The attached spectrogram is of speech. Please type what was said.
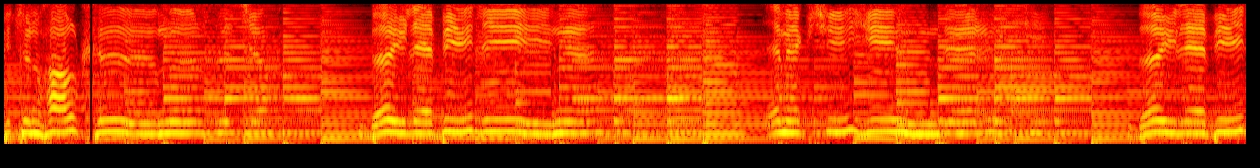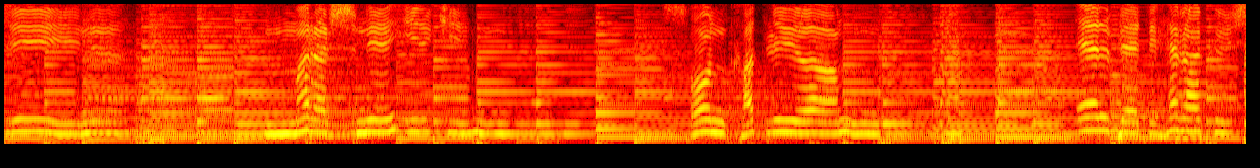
Bütün halkımızca böyle biline Emekçiyim der ki böyle biline Maraş ne ilkin son katliam Elbet her akış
